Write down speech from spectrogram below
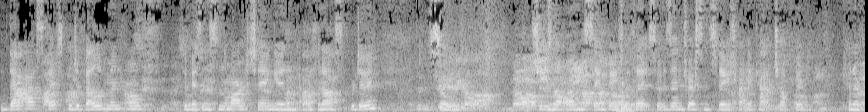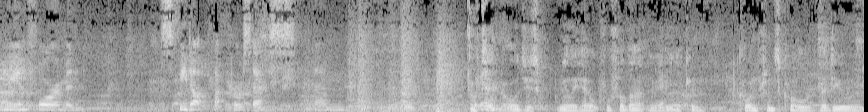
that aspect, of the development of the business and the marketing and everything else we're doing. So she's not on the same page with it. So it was interesting today trying to catch up and kind of re-inform and speed up that process. Um, Well, Yeah. technology is really helpful for that. The way that you can conference call video and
